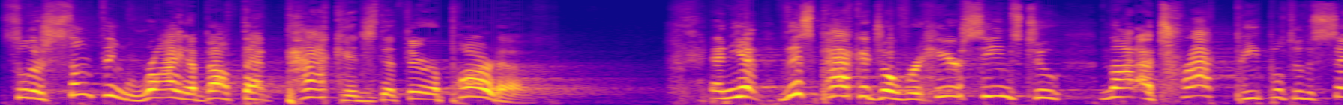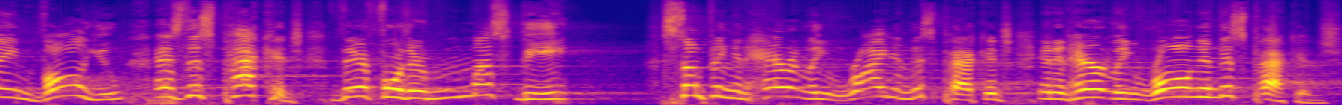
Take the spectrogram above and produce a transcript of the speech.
So there's something right about that package that they're a part of. And yet, this package over here seems to not attract people to the same volume as this package. Therefore, there must be something inherently right in this package and inherently wrong in this package.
